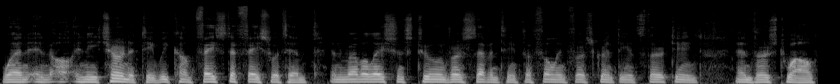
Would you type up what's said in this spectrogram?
when in, uh, in eternity we come face to face with him in Revelations 2 and verse 17, fulfilling 1 Corinthians 13 and verse 12.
